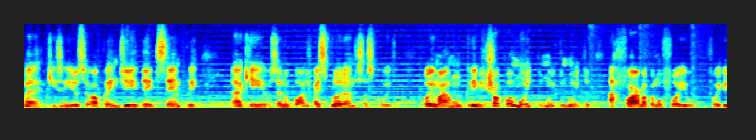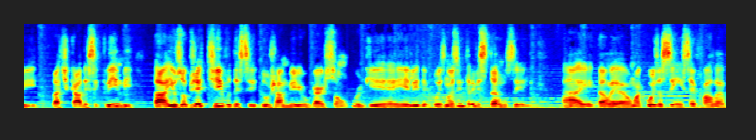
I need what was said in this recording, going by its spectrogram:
É, que isso eu aprendi desde sempre, é, que você não pode ficar explorando essas coisas. Foi uma, um crime que chocou muito, muito, muito a forma como foi, foi praticado esse crime tá? E os objetivos desse do Jamir, o garçom, porque ele depois nós entrevistamos ele. Ah, então é uma coisa assim, você fala,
